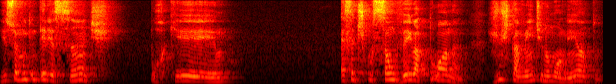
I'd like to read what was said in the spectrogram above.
isso é muito interessante porque essa discussão veio à tona justamente no momento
